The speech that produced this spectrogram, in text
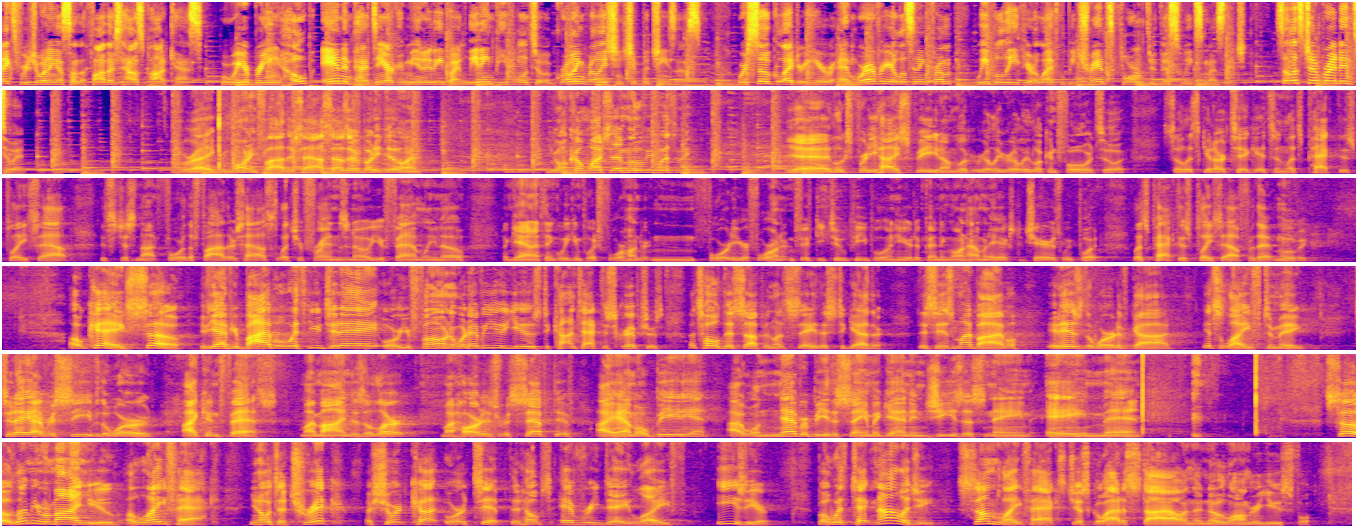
Thanks for joining us on the Father's House podcast, where we are bringing hope and impacting our community by leading people into a growing relationship with Jesus. We're so glad you're here, and wherever you're listening from, we believe your life will be transformed through this week's message. So let's jump right into it. All right. Good morning, Father's House. How's everybody doing? You gonna come watch that movie with me? Yeah, it looks pretty high speed. I'm look, really, really looking forward to it. So let's get our tickets and let's pack this place out. It's just not for the Father's house. Let your friends know, your family know. Again, I think we can put 440 or 452 people in here, depending on how many extra chairs we put. Let's pack this place out for that movie. Okay, so if you have your Bible with you today, or your phone, or whatever you use to contact the scriptures, let's hold this up and let's say this together. This is my Bible. It is the Word of God. It's life to me. Today I receive the Word. I confess. My mind is alert. My heart is receptive. I am obedient. I will never be the same again. In Jesus' name, amen. so let me remind you a life hack. You know, it's a trick, a shortcut, or a tip that helps everyday life easier. But with technology, some life hacks just go out of style and they're no longer useful.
